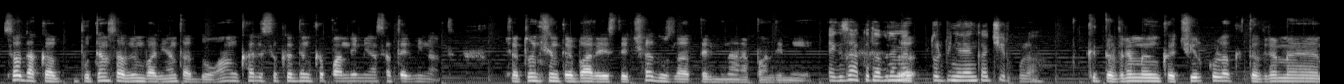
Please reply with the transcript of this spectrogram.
sau dacă putem să avem varianta a doua în care să credem că pandemia s-a terminat. Și atunci întrebarea este ce a dus la terminarea pandemiei? Exact, câtă vreme uh, tulpinile încă circulă câtă vreme încă circulă, câtă vreme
